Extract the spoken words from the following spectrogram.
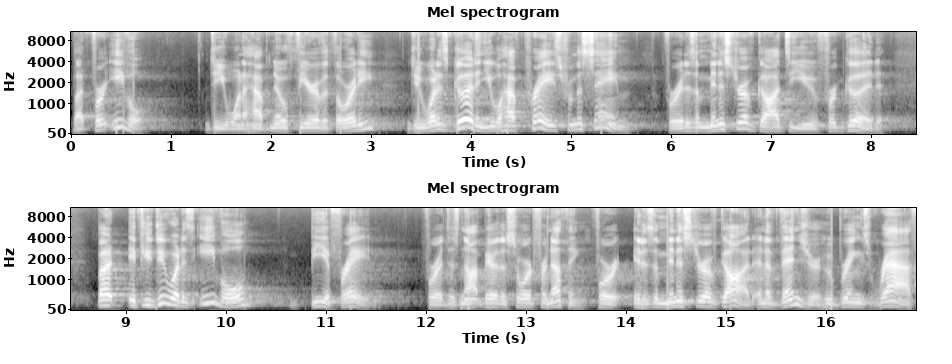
but for evil. Do you want to have no fear of authority? Do what is good, and you will have praise from the same, for it is a minister of God to you for good. But if you do what is evil, be afraid, for it does not bear the sword for nothing. For it is a minister of God, an avenger who brings wrath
